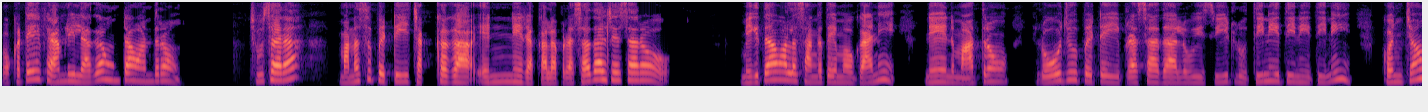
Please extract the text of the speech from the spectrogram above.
ఒకటే ఫ్యామిలీ లాగా ఉంటాం అందరం. చూసారా? మనసు పెట్టి చక్కగా ఎన్ని రకాల ప్రసాదాలు చేశారో. మిగతా వాళ్ళ సంగతేమో గాని నేను మాత్రం రోజూ పెట్టే ఈ ప్రసాదాలు ఈ స్వీట్లు తిని తిని తిని కొంచెం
